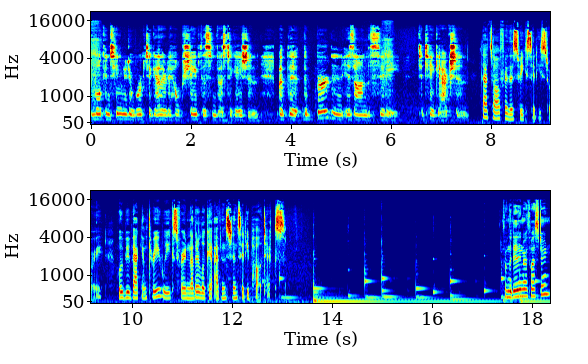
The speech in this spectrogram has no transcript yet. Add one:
and we'll continue to work together to help shape this investigation. But the, the burden is on the city to take action. That's all for this week's City Story. We'll be back in three weeks for another look at Evanston city politics. From the Daily Northwestern,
